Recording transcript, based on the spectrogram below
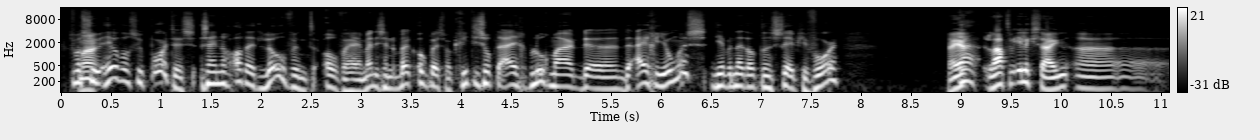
Het was Maar- heel veel supporters zijn nog altijd lovend over hem. hè. Die zijn ook best wel kritisch op de eigen ploeg. Maar de, de eigen jongens, die hebben net altijd een streepje voor. Nou ja, Ja. laten we eerlijk zijn. eh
